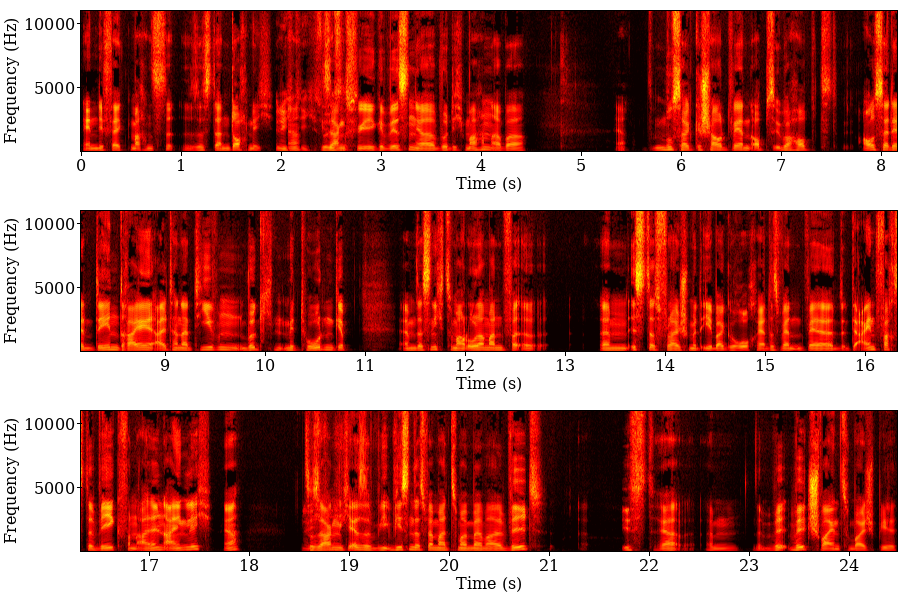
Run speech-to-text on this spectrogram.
Endeffekt machen sie es dann doch nicht. Richtig. Ja? Sie so sagen es für ihr Gewissen, ja, würde ich machen, aber ja, muss halt geschaut werden, ob es überhaupt außer der, den drei Alternativen wirklich Methoden gibt, ähm, das nicht zu machen. Oder man äh, ähm, isst das Fleisch mit Ebergeruch. Ja, das wäre wär der einfachste Weg von allen eigentlich, ja. Zu sagen, ich esse, wie, wie ist denn das, wenn man zum Beispiel mal wild isst, ja, ähm, Wildschwein zum Beispiel,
